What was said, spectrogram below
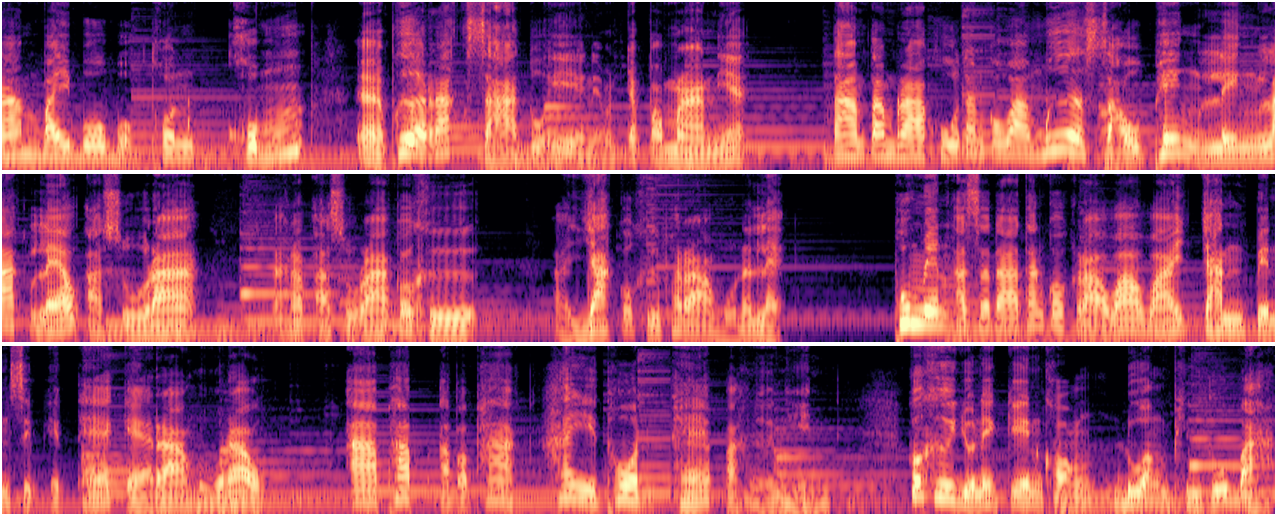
น้ำใบโบบกทนขมเเพื่อรักษาตัวเองเนี่ยมันจะประมาณนี้ตามตำราครูท่านก็ว่าเมื่อเสาเพ่งเล็งลักแล้วอสุรานะครับอสุราก็คือ ยักษ์ก็คือพระราหูนั่นแหละ ผู้เมนอัสดาท่านก็กล่าวว่าไว้จันเป็น 11 แท้แก่ราหูเราอาภัพอัปภาคให้โทษแท้ประเหินหิน ก็คืออยู่ในเกณฑ์ของดวงพินทุบาท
